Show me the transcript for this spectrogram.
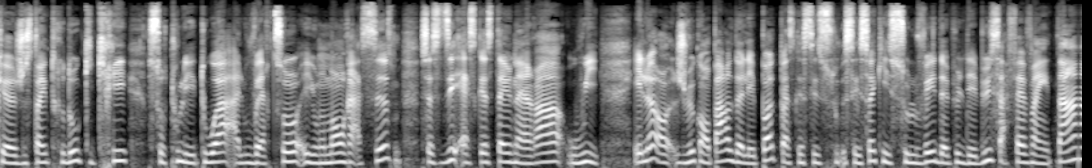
que Justin Trudeau qui crie sur tous les toits à l'ouverture et au non-racisme. Ceci dit, est-ce que c'était une erreur? Oui. Et là, je veux qu'on parle de l'époque parce que c'est ça qui est soulevé depuis le début. Ça fait 20 ans.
